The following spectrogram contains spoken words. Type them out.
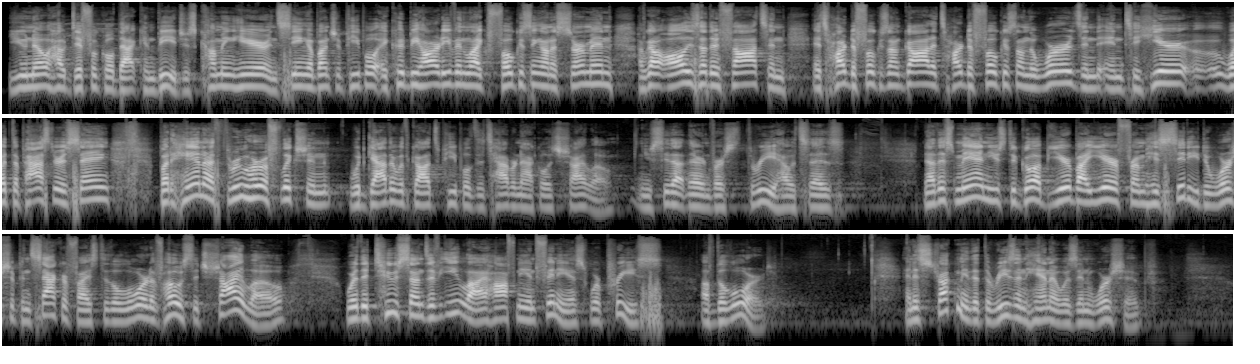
you know how difficult that can be. Just coming here and seeing a bunch of people, it could be hard, even like focusing on a sermon. I've got all these other thoughts, and it's hard to focus on God. It's hard to focus on the words and, and to hear uh, what the pastor is saying. But Hannah, through her affliction, would gather with God's people at the tabernacle at Shiloh. And you see that there in verse 3, how it says, Now this man used to go up year by year from his city to worship and sacrifice to the Lord of hosts at Shiloh where the two sons of Eli, Hophni and Phinehas, were priests of the Lord. And it struck me that the reason Hannah was in worship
